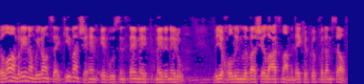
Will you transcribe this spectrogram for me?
The lo amrinam we don't say. Kivan shehem irvu since they make, made an iruv. V'yecholim levashel la'atzmam and they could cook for themselves.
